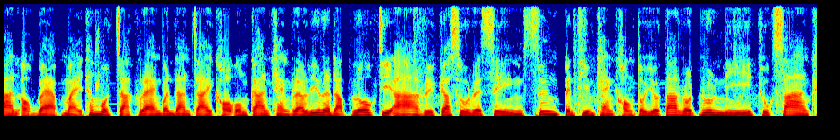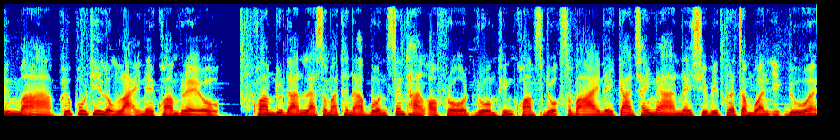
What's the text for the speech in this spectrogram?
การออกแบบใหม่ทั้งหมดจากแรงบันดาลใจขององค์การแข่งแรลลี่ระดับโลก GR หรือ Gazoo Racing ซึ่งเป็นทีมแข่งของ Toyota รถรุ่นนี้ถูกสร้างขึ้นมาเพื่อผู้ที่หลงไหลในความเร็ว ความดุดันและสมรรถนะบนเส้นทางออฟโรดรวมถึงความสะดวกสบายในการใช้งานในชีวิตประจำวันอีกด้วย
